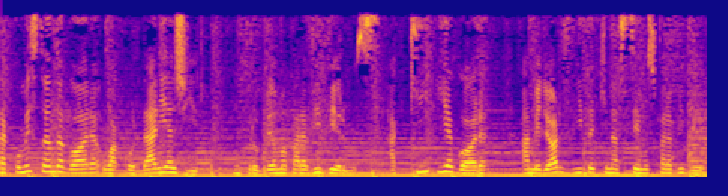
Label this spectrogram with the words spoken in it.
Está começando agora o Acordar e Agir, um programa para vivermos, aqui e agora, a melhor vida que nascemos para viver.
